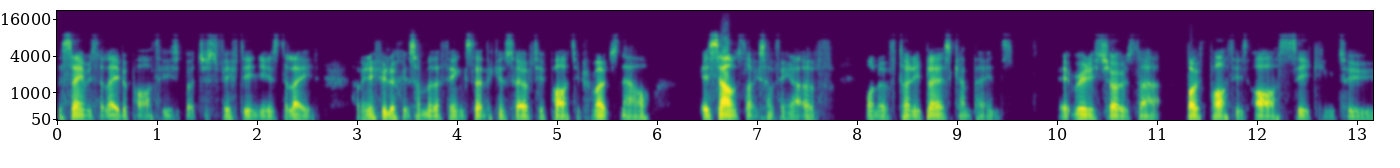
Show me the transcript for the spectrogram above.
the same as the Labour parties, but just 15 years delayed. I mean, if you look at some of the things that the Conservative Party promotes now, it sounds like something out of one of Tony Blair's campaigns. It really shows that both parties are seeking to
